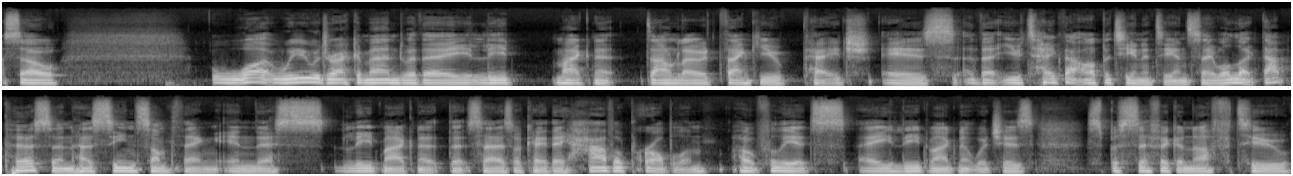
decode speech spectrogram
So, what we would recommend with a lead magnet download thank you page is that you take that opportunity and say, well, look, that person has seen something in this lead magnet that says, okay, they have a problem. Hopefully, it's a lead magnet which is specific enough to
